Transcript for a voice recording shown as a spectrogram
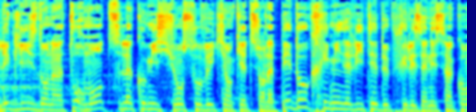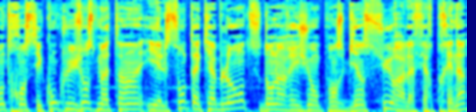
L'église dans la tourmente, la commission sauvée qui enquête sur la pédocriminalité depuis les années 50 rend ses conclusions ce matin et elles sont accablantes. Dans la région, on pense bien sûr à l'affaire Prena.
